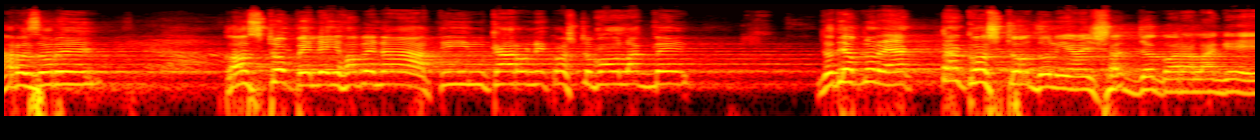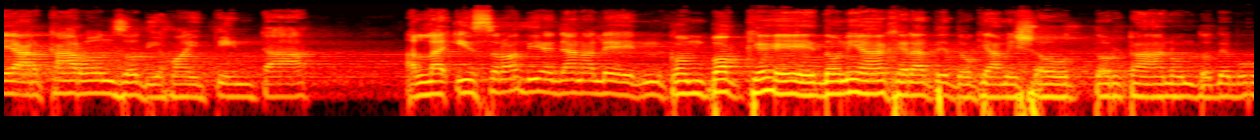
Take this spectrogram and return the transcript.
আরও জোরে। কষ্ট পেলেই হবে না, তিন কারণে কষ্ট পাওয়া লাগবে। যদি আপনার একটা কষ্ট দুনিয়ায় সহ্য করা লাগে, আর কারণ যদি হয় তিনটা, আল্লাহ ইসরা দিয়ে জানালেন, কমপক্ষে দুনিয়া খেরাতে তোকে আমি সত্তরটা আনন্দ দেব।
